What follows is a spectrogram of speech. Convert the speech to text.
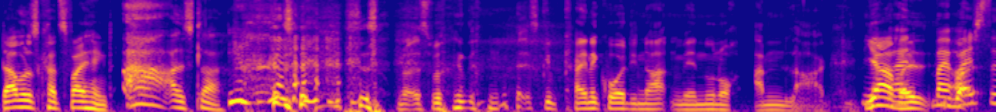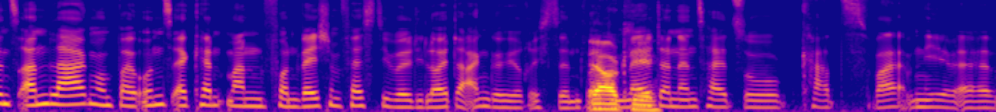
Da, wo das K2 hängt. Ah, alles klar. Na, Es, es gibt keine Koordinaten mehr, nur noch Anlagen. Ja, bei, weil bei über- euch sind es Anlagen und bei uns erkennt man, von welchem Festival die Leute angehörig sind. Weil Ja, die okay. Melder nennt es halt so K2, nee, äh,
